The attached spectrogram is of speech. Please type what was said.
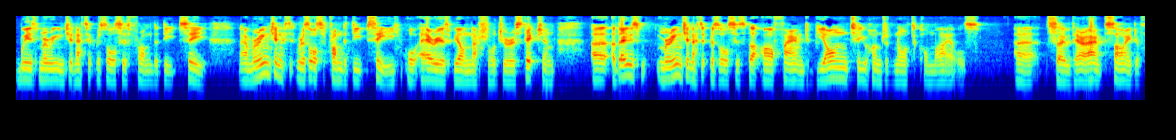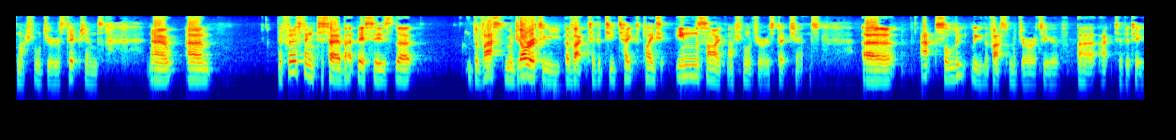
with marine genetic resources from the deep sea. Now, marine genetic resources from the deep sea, or areas beyond national jurisdiction, uh, are those marine genetic resources that are found beyond 200 nautical miles. Uh, so they're outside of national jurisdictions. Now, um, the first thing to say about this is that the vast majority of activity takes place inside national jurisdictions. Uh, absolutely the vast majority of uh, activity,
